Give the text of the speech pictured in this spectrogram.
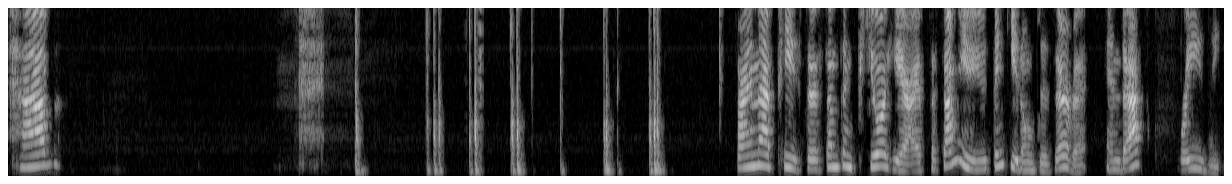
have find that peace. There's something pure here. For some of you, you think you don't deserve it, and that's crazy.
